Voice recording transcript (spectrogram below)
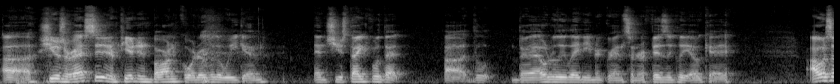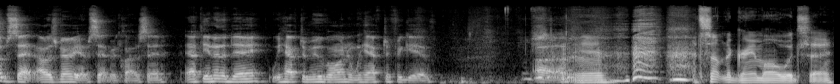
Uh, she was arrested and appeared in bond court over the weekend, and she was thankful that uh, the, the elderly lady and her grandson are physically okay. I was upset. I was very upset. McLeod said. At the end of the day, we have to move on and we have to forgive. Uh, yeah, that's something a grandma would say.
